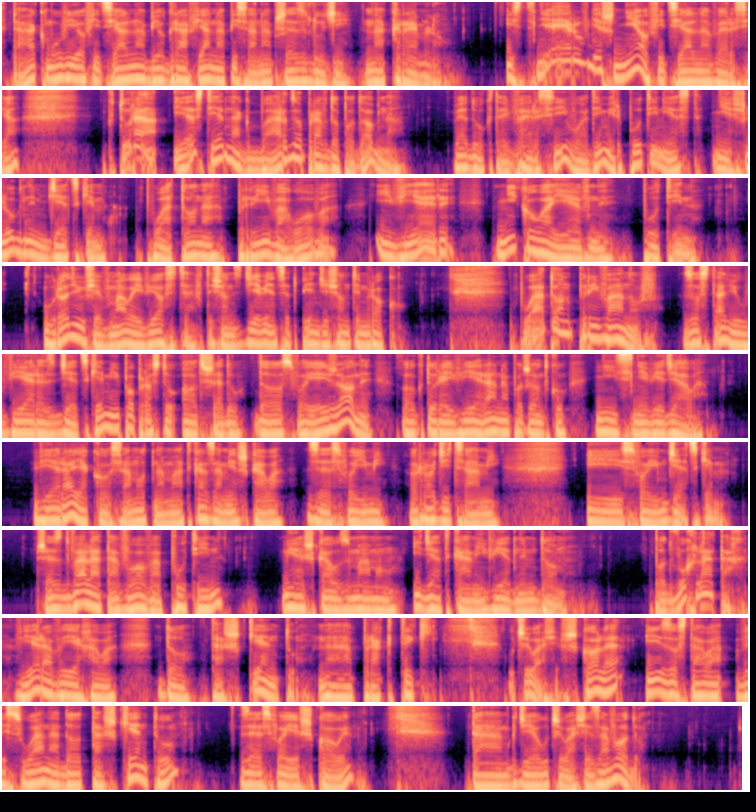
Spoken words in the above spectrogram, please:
Tak mówi oficjalna biografia napisana przez ludzi na Kremlu. Istnieje również nieoficjalna wersja, która jest jednak bardzo prawdopodobna. Według tej wersji Władimir Putin jest nieślubnym dzieckiem Płatona Priwałowa i Wiery Nikołajewny Putin. Urodził się w małej wiosce w 1950 roku. Płaton Priwanow zostawił Wierę z dzieckiem i po prostu odszedł do swojej żony, o której Wiera na początku nic nie wiedziała. Wiera jako samotna matka zamieszkała ze swoimi rodzicami i swoim dzieckiem. Przez dwa lata Wowa Putin mieszkał z mamą i dziadkami w jednym domu. Po dwóch latach Wiera wyjechała do Taszkentu na praktyki. Uczyła się w szkole i została wysłana do Taszkentu ze swojej szkoły, tam gdzie uczyła się zawodu.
